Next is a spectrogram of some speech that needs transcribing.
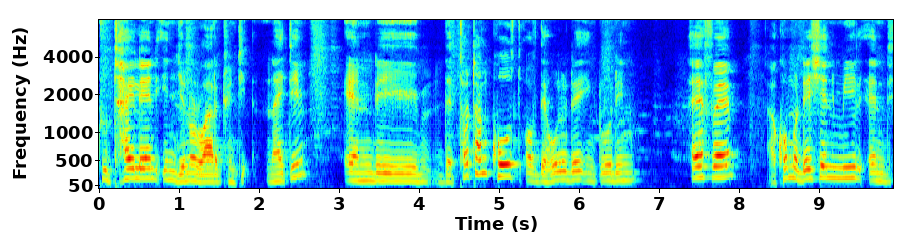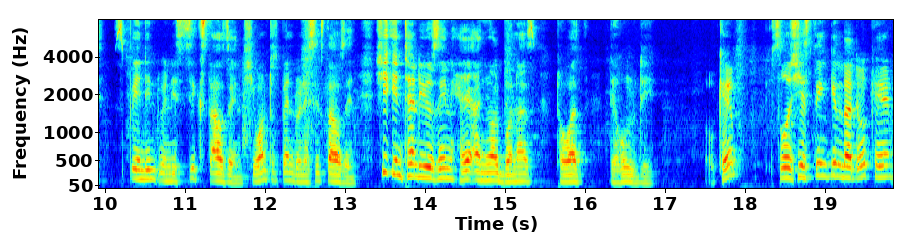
to Thailand in January 2019 and the, the total cost of the holiday including airfare, accommodation, meal and spending 26,000. She want to spend 26,000. She intend using her annual bonus towards the holiday. Okay? So she's thinking that okay,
